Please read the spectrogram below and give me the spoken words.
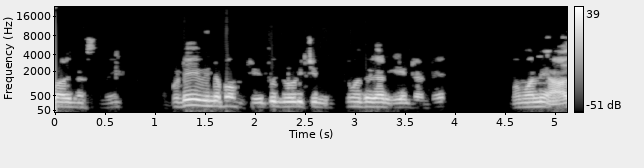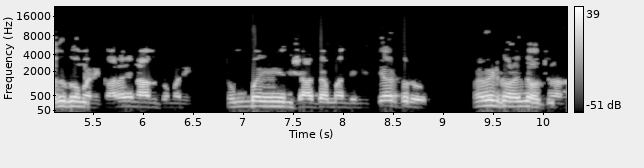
కాలేజీ నడుస్తున్నాయి. ఒకటే విన్నపం చేతులు జోడించి ముఖ్యమంత్రి గారికి ఏంటంటే మమ్మల్ని ఆదుకోమని కాలేజీని ఆదుకోమని తొంభై ఐదు శాతం మంది విద్యార్థులు ప్రైవేట్ కాలేజీలో అవుతున్నారు.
